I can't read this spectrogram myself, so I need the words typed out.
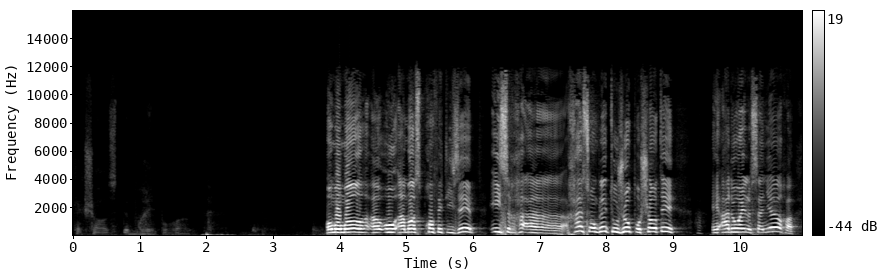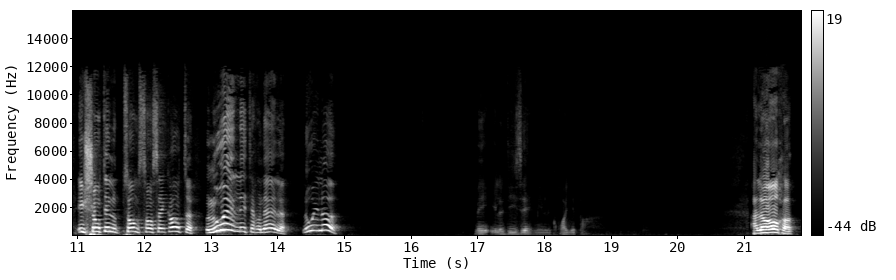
quelque chose de vrai pour eux au moment euh, où Amos prophétisait, ils se euh, rassemblaient toujours pour chanter et adorer le Seigneur et chanter le psaume 150, louez l'Éternel, louez-le. Mais il le disait, mais il ne le croyait pas. Alors,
